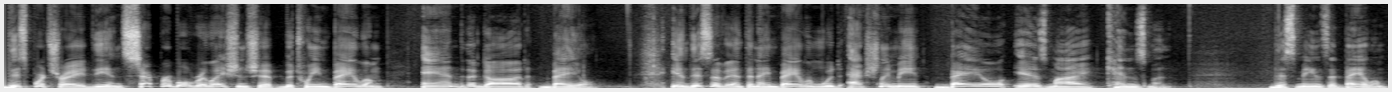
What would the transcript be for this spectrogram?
This portrayed the inseparable relationship between Balaam and the god Baal. In this event, the name Balaam would actually mean Baal is my kinsman. This means that Balaam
